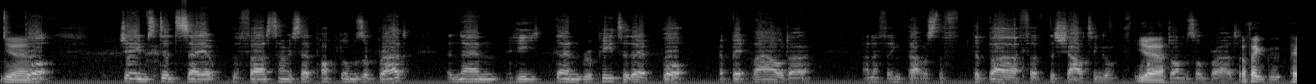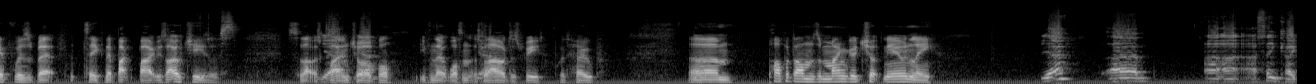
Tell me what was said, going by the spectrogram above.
Yeah. but James did say it the first time. He said poppadoms or bread, and then he then repeated it, but a bit louder. And I think that was the the birth of the shouting of Yeah. poppadoms or bread. I think Pip was a bit taken aback by it. He was like, "Oh Jesus!" So that was Yeah, quite yeah. enjoyable, even though it wasn't as Yeah. loud as we would hope. Um, poppadoms and mango chutney only. Yeah, um, I, I, I think I,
